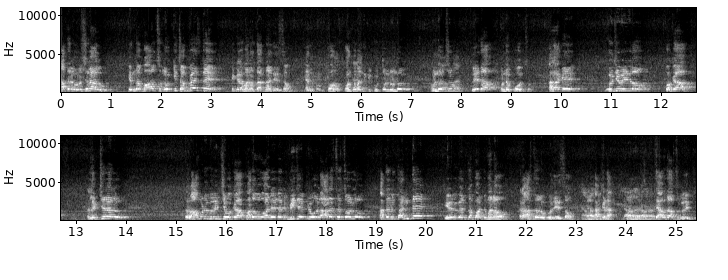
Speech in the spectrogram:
అతని వృషణాలు కింద బాల్స్ నొక్కి చంపేస్తే ఇక్కడ మనం ధర్నా చేస్తాం. కొంతమందికి గుర్తుండి ఉండ ఉండొచ్చు లేదా ఉండకపోవచ్చు. అలాగే యూజీవీలో ఒక లెక్చరరు రాముడి గురించి ఒక పదం వాడాడని బీజేపీ వాళ్ళు ఆర్ఎస్ఎస్ వాళ్ళు అతను తంతే ఏడు గంటల పాటు మనం రూపు చేసాం అక్కడ. దేవదాసు. గురించి.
